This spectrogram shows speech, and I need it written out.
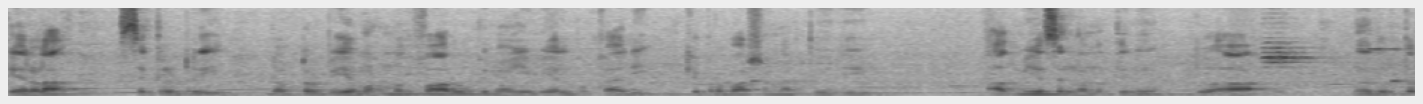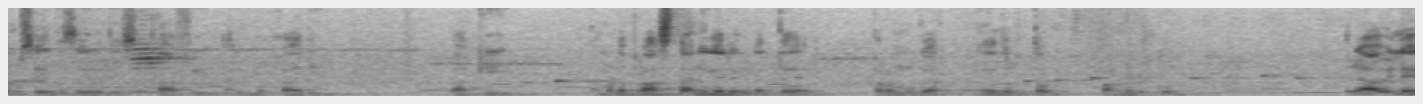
Kerala secretary doctor P A Muhammad Farooq Nuaimi Al Bukhari മുഖ്യപ്രഭാഷണം നടത്തുകയും ചെയ്യും ആത്മീയ സംഗമത്തിന് ദുആ നേതൃത്വം സെയ്ദ് സൈനുദ്ദീൻ സഖാഫി അൽ ബുഖാരി ബാക്കി നമ്മുടെ പ്രാസ്ഥാനിക രംഗത്തെ പ്രമുഖർ നേതൃത്വം പങ്കെടുക്കും. രാവിലെ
